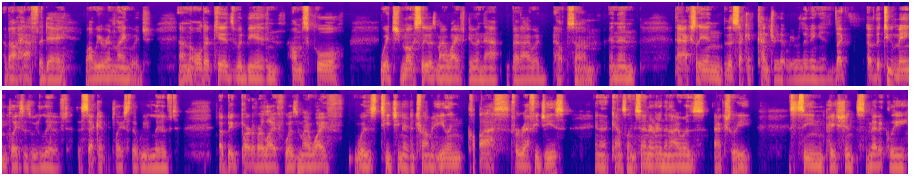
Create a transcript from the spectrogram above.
about half the day while we were in language. And the older kids would be in homeschool which mostly was my wife doing that, but I would help some. And then actually in the second country that we were living in, like of the two main places we lived, the second place that we lived, a big part of our life was my wife was teaching a trauma healing class for refugees in a counseling center. And then I was actually seeing patients medically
